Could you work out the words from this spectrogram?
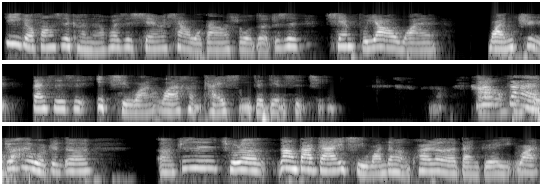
第一个方式可能会是先像我刚刚说的，就是先不要玩玩具，但是是一起玩，玩很开心这件事情。好，那再来就是我觉得，嗯、呃，就是除了让大家一起玩的很快乐的感觉以外，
